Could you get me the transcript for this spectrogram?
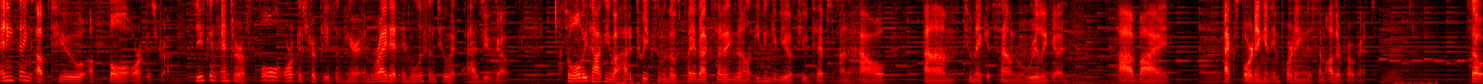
anything up to a full orchestra. So you can enter a full orchestra piece in here and write it and listen to it as you go. So we'll be talking about how to tweak some of those playback settings and I'll even give you a few tips on how um, to make it sound really good uh, by exporting and importing into some other programs. So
